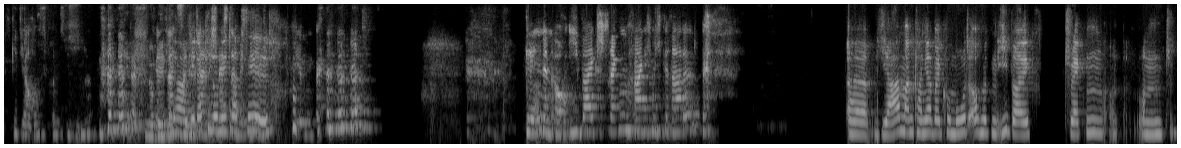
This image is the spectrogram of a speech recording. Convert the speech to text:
es geht ja auch ums Prinzip. Ne? Jeder Kilometer, ja, jeder Kilometer zählt. Gehen denn auch E-Bike-Strecken, frage ich mich gerade. Äh, ja, man kann ja bei Komoot auch mit dem E-Bike tracken und, und,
